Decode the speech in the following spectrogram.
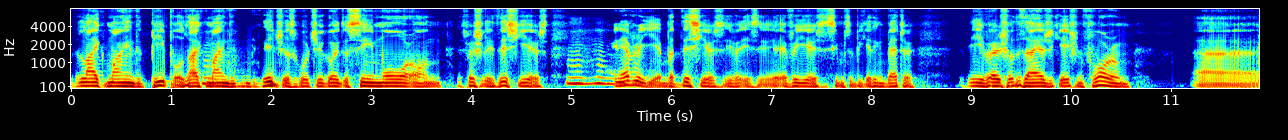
the like-minded people, like-minded mm-hmm. individuals, which you're going to see more on, especially this year's, mm-hmm. in every year. But this year's every year seems to be getting better. The Virtual Design Education Forum, uh,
